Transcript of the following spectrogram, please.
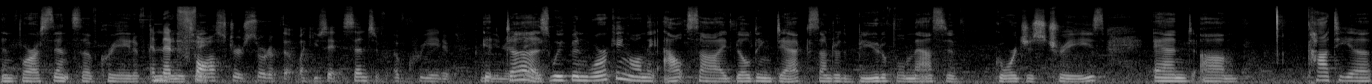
and for our sense of creative community. And that fosters sort of the, like you said, sense of, of creative community. It does. We've been working on the outside, building decks under the beautiful, massive, gorgeous trees. And um, Katia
